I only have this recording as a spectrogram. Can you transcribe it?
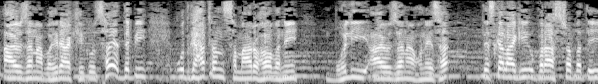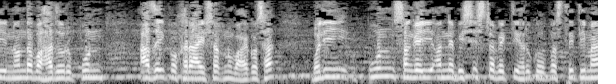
आयोजना भइराखेको छ। यद्यपि उद्घाटन समारोह भने भोलि आयोजना हुनेछ। त्यसका लागि उपराष्ट्रपति नन्द बहादुर पुन आजै पोखरा आइसक्नु भएको छ। भोलि पुनसँगै अन्य विशिष्ट व्यक्तिहरूको उपस्थितिमा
